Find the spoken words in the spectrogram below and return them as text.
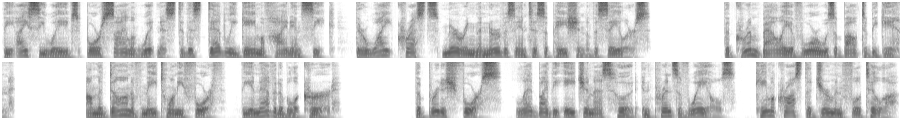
The icy waves bore silent witness to this deadly game of hide and seek, their white crests mirroring the nervous anticipation of the sailors. The grim ballet of war was about to begin. On the dawn of May 24th, the inevitable occurred the British force, led by the HMS Hood and Prince of Wales, came across the German flotilla.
